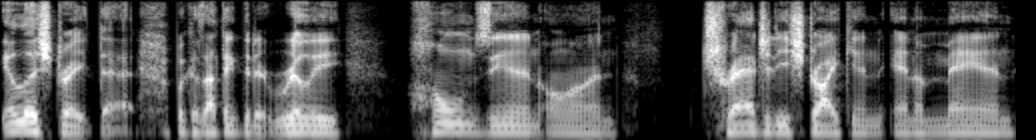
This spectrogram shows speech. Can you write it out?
illustrate that because I think that it really hones in on tragedy striking and a man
